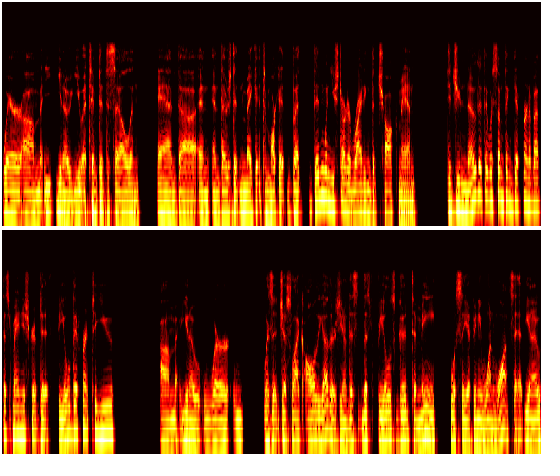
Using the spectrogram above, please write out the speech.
where um you know you attempted to sell and and uh, and and those didn't make it to market. But then when you started writing the Chalk Man, did you know that there was something different about this manuscript? Did it feel different to you? Um, you know, where was it just like all the others? You know, this this feels good to me. We'll see if anyone wants it. You know,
